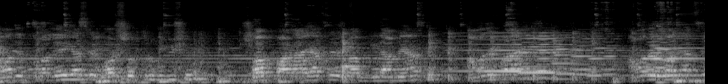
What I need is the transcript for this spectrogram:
আমাদের দলেই আছে ঘর শত্রু বিভীষণ। সব পাড়ায় আছে, সব গ্রামে আছে। আমাদের পাড়ায় আমাদের আছে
